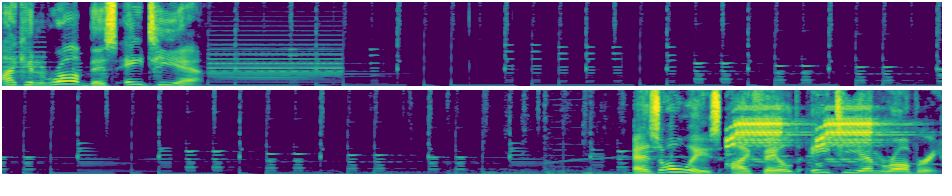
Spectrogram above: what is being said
I can rob this ATM. As always, I failed ATM robbery.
